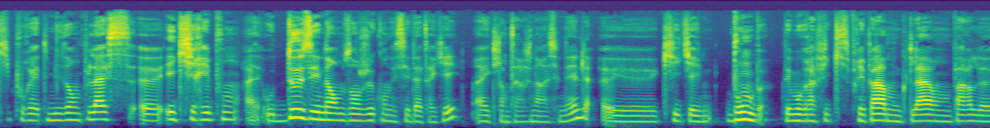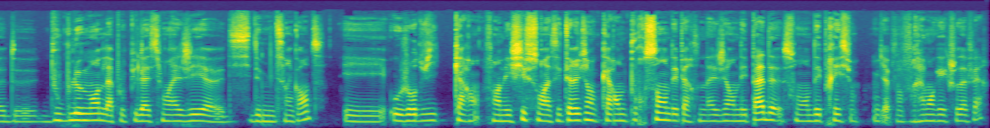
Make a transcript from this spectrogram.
qui pourrait être mise en place euh, et qui répond à- aux deux énormes enjeux qu'on essaie d'attaquer avec l'intergénérationnel, euh, qui, qui a une bombe démographique qui se prépare. Donc là, on parle de doublement de la population âgée euh, d'ici 2050. Et aujourd'hui, 40 enfin, les chiffres sont assez terrifiants. 40% des personnes âgées en EHPAD sont en dépression. Donc il y a vraiment quelque chose à faire.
